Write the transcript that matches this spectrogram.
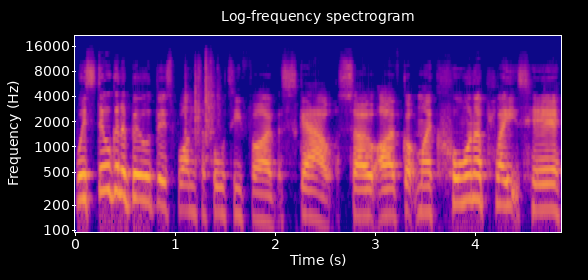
we're still gonna build this 1 to 45 scale. So I've got my corner plates here.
